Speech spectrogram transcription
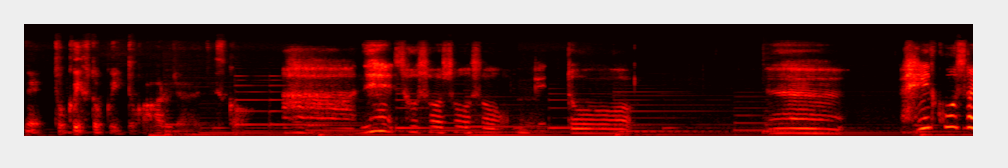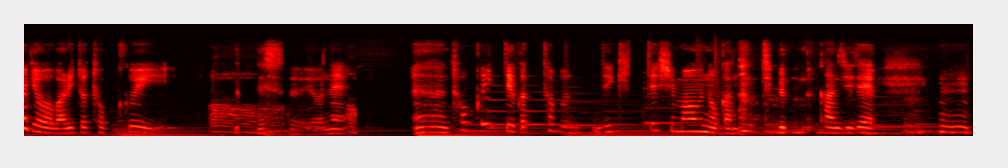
ね得意不得意とかあるじゃないですか。ああねそうそうそうそう。うん。えっとうん。並行作業は割と得意ですよね。あ。うん、得意っていうか多分できてしまうのかなっていう感じで、うん。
